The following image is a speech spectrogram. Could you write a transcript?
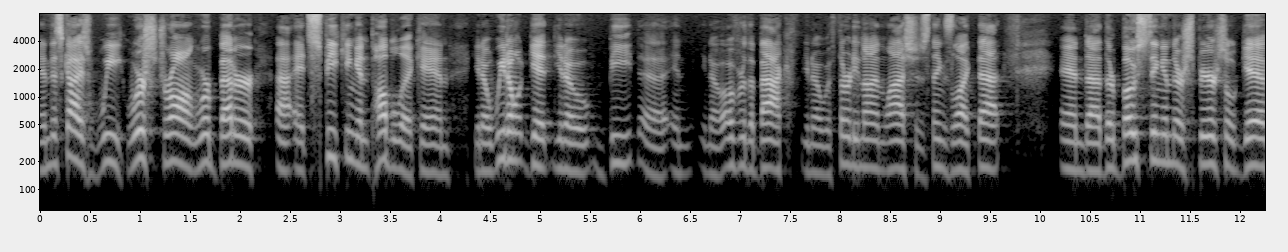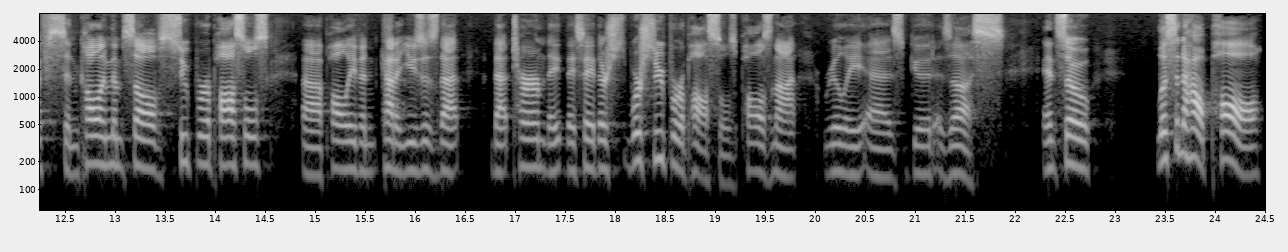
and this guy's weak. We're strong. We're better uh, at speaking in public, and, you know, we don't get, you know, beat uh, in, you know, over the back, you know, with 39 lashes, things like that. And uh, they're boasting in their spiritual gifts and calling themselves super apostles. Uh, Paul even kind of uses that, that term. They, they say they're, we're super apostles. Paul's not really as good as us. And so, listen to how Paul,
